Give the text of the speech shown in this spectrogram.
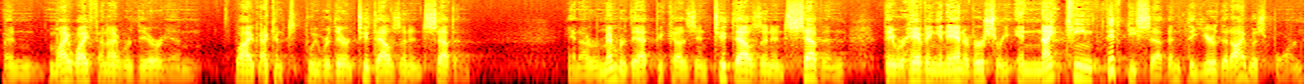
and my wife and I were there in, well, I, I can, we were there in 2007. And I remember that because in 2007, they were having an anniversary. In 1957, the year that I was born,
